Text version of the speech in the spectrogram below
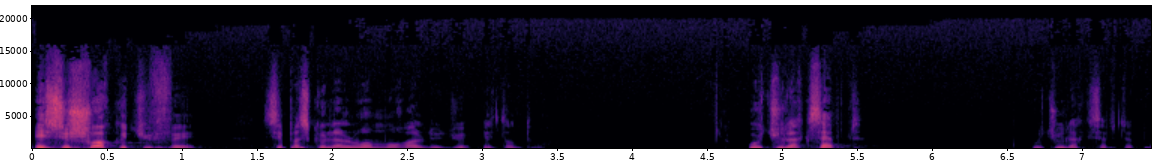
Et ce choix que tu fais, c'est parce que la loi morale de Dieu est en toi. Ou tu l'acceptes, ou tu ne l'acceptes pas.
